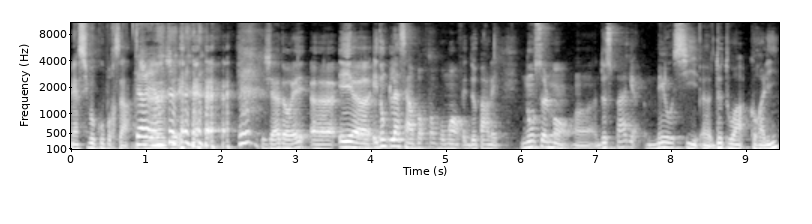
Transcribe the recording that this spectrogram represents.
Merci beaucoup pour ça. J'ai adoré. Euh, et, euh, et, donc là, c'est important pour moi en fait de parler non seulement euh, de Spag, mais aussi euh, de toi, Coralie.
